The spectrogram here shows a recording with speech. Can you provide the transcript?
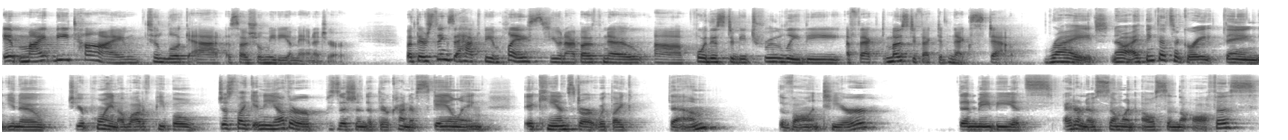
it might be time to look at a social media manager. But there's things that have to be in place, you and I both know, uh, for this to be truly the effect, most effective next step. Right. No, I think that's a great thing. You know, to your point, a lot of people, just like any other position that they're kind of scaling, it can start with like them, the volunteer. Then maybe it's, I don't know, someone else in the office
